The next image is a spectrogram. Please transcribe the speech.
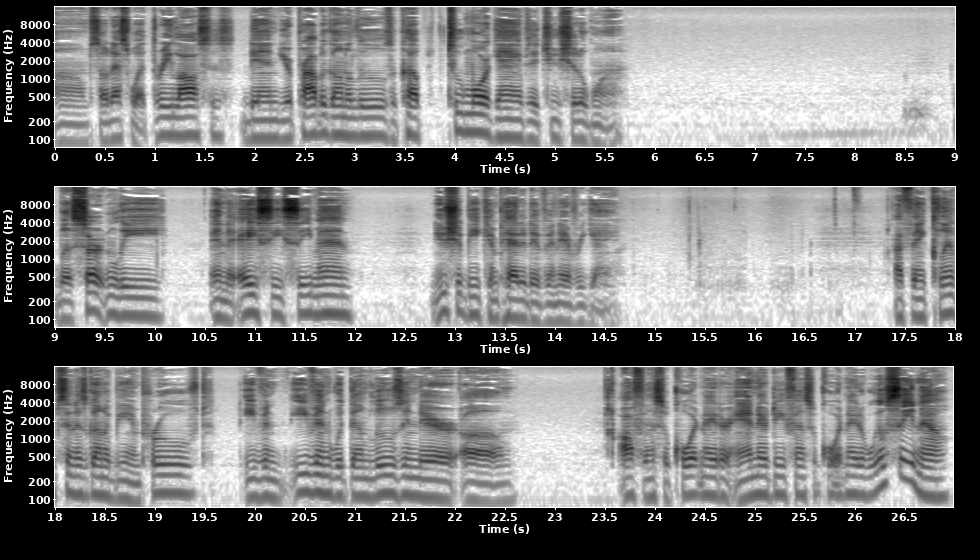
Um, so that's what three losses. Then you're probably to lose a couple, two more games that you should have won. But certainly in the ACC, man, you should be competitive in every game. I think Clemson is to be improved even even with them losing their um, offensive coordinator and their defensive coordinator. We'll see now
